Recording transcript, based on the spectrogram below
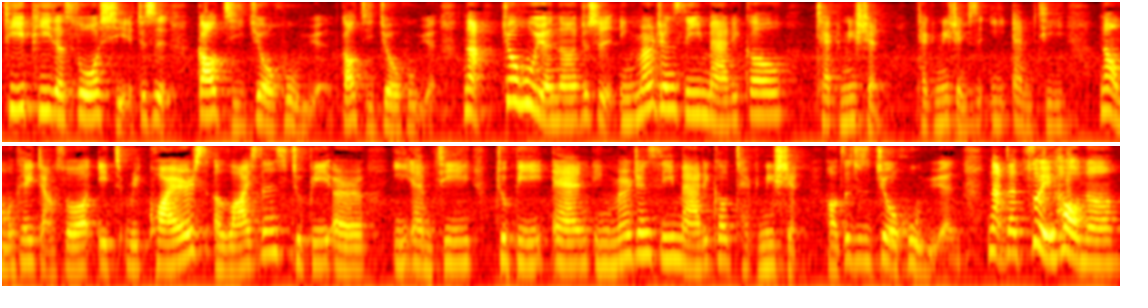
？TP 的缩写就是高级救护员，高级救护员。那救护员呢，就是 emergency medical technician。Technician 就是 EMT，那我们可以讲说，it requires a license to be a EMT to be an emergency medical technician。好，这就是救护员。那在最后呢，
